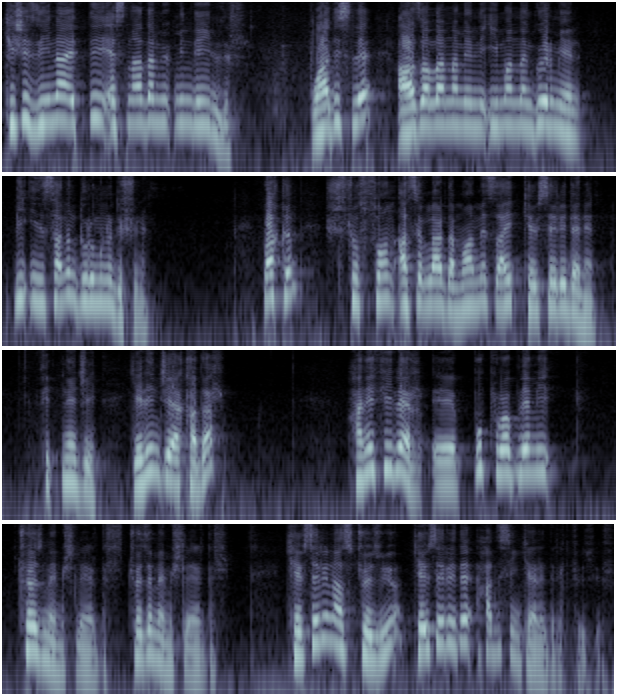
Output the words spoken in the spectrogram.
Kişi zina ettiği esnada mümin değildir. Bu hadisle azaların amelini imandan görmeyen bir insanın durumunu düşünün. Bakın şu son asırlarda Muhammed Zahid Kevseri denen fitneci gelinceye kadar Hanefiler e, bu problemi çözmemişlerdir, çözememişlerdir. Kevseri nasıl çözüyor? Kevseri de hadisi inkar ederek çözüyor.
